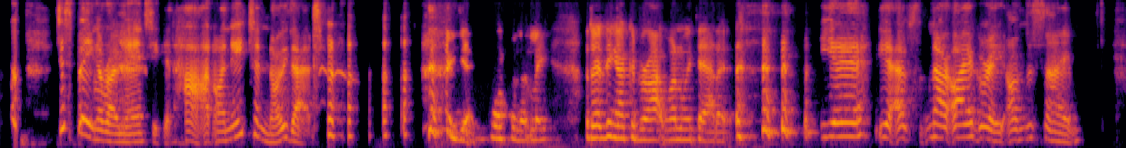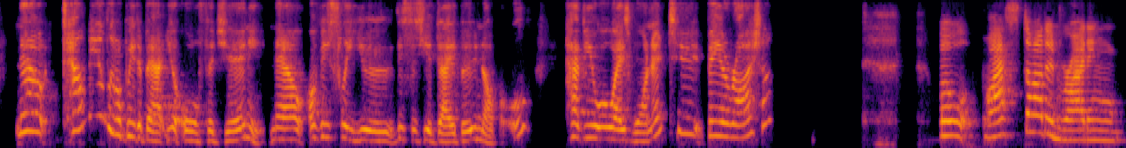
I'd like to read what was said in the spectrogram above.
Just being a romantic at heart, I need to know that. yeah, definitely. I don't think I could write one without it. yeah, yeah, no, I agree. I'm the same. Now, tell me a little bit about your author journey. Now, obviously, you this is your debut novel. Have you always wanted to be a writer? Well, I started writing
